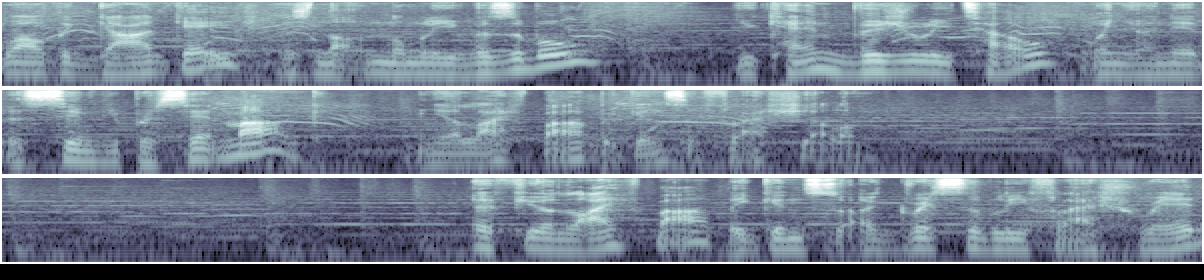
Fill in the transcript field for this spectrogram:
While the guard gauge is not normally visible, you can visually tell when you're near the 70% mark when your life bar begins to flash yellow. If your life bar begins to aggressively flash red,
